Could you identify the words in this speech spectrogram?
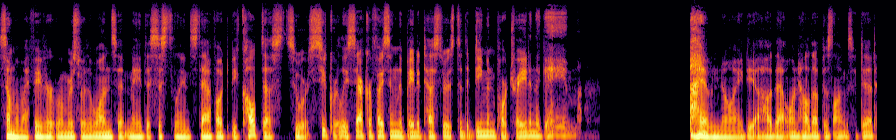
Some of my favorite rumors were the ones that made the Systelien staff out to be cultists who were secretly sacrificing the beta testers to the demon portrayed in the game. I have no idea how that one held up as long as it did,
